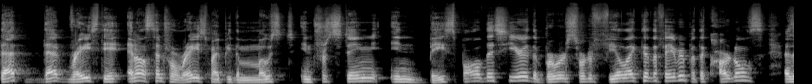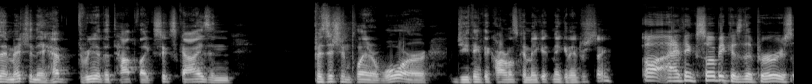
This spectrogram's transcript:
that that race, the NL Central race, might be the most interesting in baseball this year. The Brewers sort of feel like they're the favorite, but the Cardinals, as I mentioned, they have three of the top like six guys in position player war. Do you think the Cardinals can make it make it interesting? Oh, I think so because the Brewers'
